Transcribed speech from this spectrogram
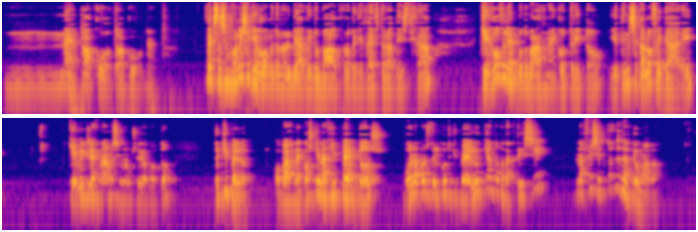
Μ, Ναι, το ακούω, το ακούω, ναι. Εντάξει, θα συμφωνήσω και εγώ με τον Ολυμπιακό ή τον Μπάουκ πρώτο και δεύτερο αντίστοιχα. Και εγώ βλέπω τον Παναθηναϊκό τρίτο, γιατί είναι σε καλό φεγγάρι. Και μην ξεχνάμε, συγγνώμη σε διακόπτω, το κύπελο. Ο Παναθηναϊκός και να βγει πέμπτος, μπορεί να πάει στο τελικό του κυπέλου και αν το κατακτήσει, να αφήσει εκτός την τέταρτη ομάδα.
